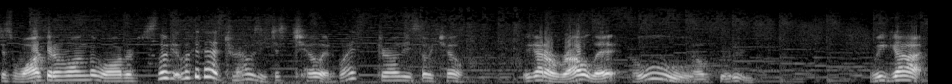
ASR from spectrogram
Just walking along the water. Just look at look at that Drowzee, just chilling. Why is Drowzee so chill? We got a Rowlet. Ooh. We got.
